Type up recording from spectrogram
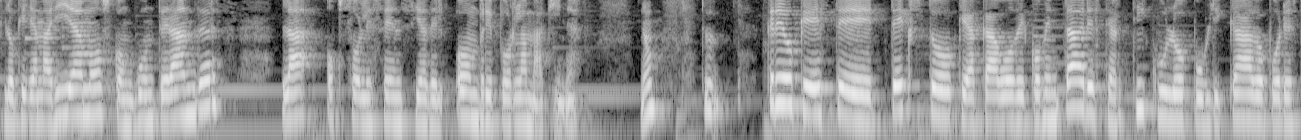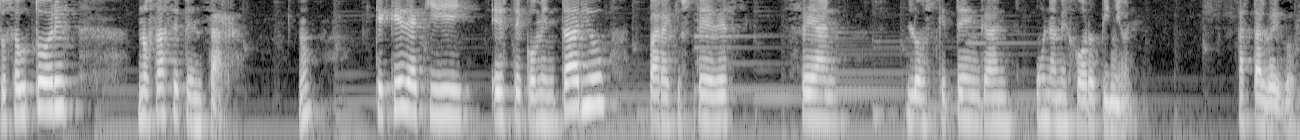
lo que llamaríamos con Gunther Anders la obsolescencia del hombre por la máquina. ¿no? Creo que este texto que acabo de comentar, este artículo publicado por estos autores, nos hace pensar. Que quede aquí este comentario para que ustedes sean los que tengan una mejor opinión. Hasta luego.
